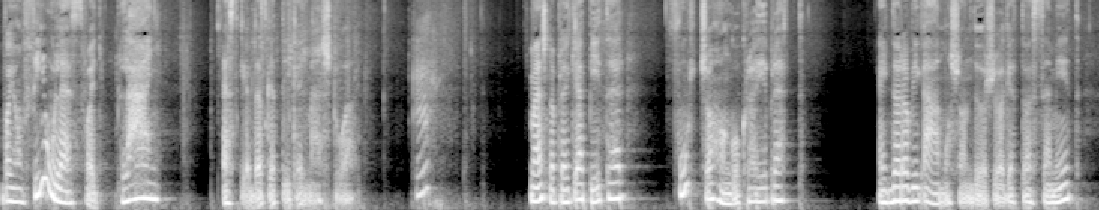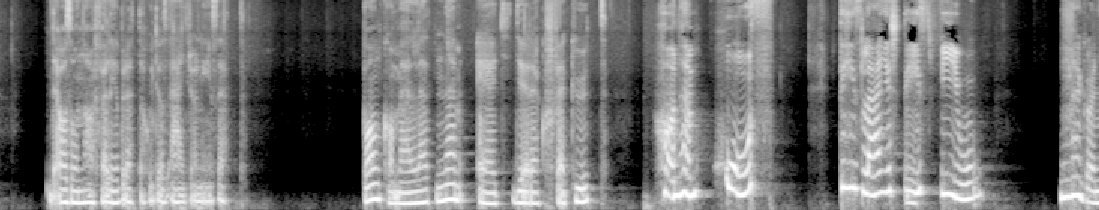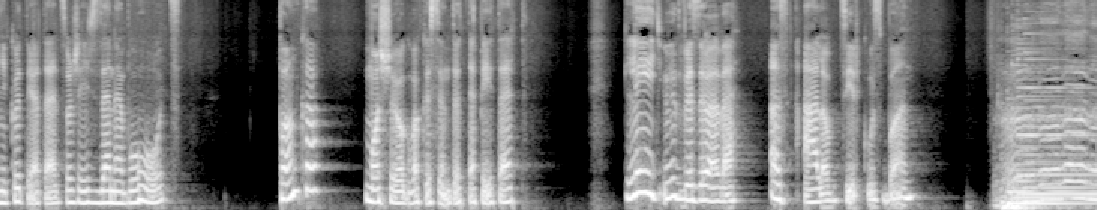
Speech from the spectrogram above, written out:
Vajon fiú lesz, vagy lány? Ezt kérdezgették egymástól. Másnap reggel Péter furcsa hangokra ébredt. Egy darabig álmosan dörzsölgette a szemét, de azonnal felébredt, ahogy az ágyra nézett. Panka mellett nem egy gyerek feküdt, hanem húsz! Tíz lány és tíz fiú! Meg annyi kötéltáncos és zenebohóc. Panka mosolyogva köszöntötte Pétert. Légy üdvözölve az álomcirkuszban! La, la, la, la.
